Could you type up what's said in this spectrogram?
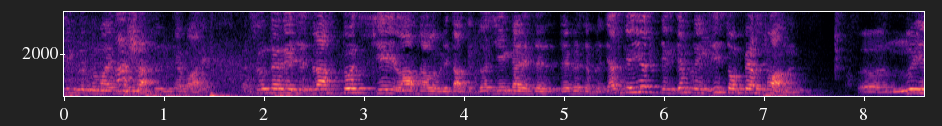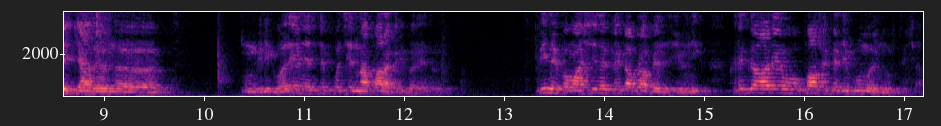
sigur nu mai Așa. spun întrebare. Sunt înregistrați toți cei la salubritate, toți cei care se, trebuie să plătească. Este, de exemplu, există o persoană, uh, nu e chiar în, uh, în Grigoreni, este puțin în afara Grigoreniului. Vine cu o mașină, cred că aproape zilnic, cred că are o fabrică de gunoi, nu știu ce are de acolo.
